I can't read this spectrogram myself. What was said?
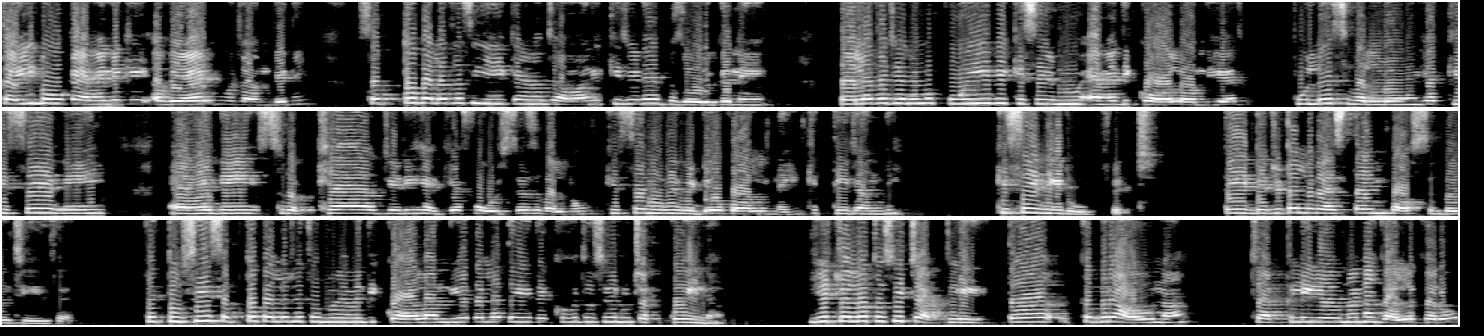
ਕਈ ਲੋਕ ਐਵੇਂ ਨੇ ਕਿ ਅਵੇਅਰ ਹੋ ਜਾਂਦੇ ਨੇ। ਸਭ ਤੋਂ ਪਹਿਲਾਂ ਤਾਂ ਅਸੀਂ ਇਹ ਕਹਿਣਾ ਚਾਹਾਂਗੇ ਕਿ ਜਿਹੜੇ ਬਜ਼ੁਰਗ ਨੇ, ਪਹਿਲਾਂ ਤਾਂ ਜਿਹਨਾਂ ਨੂੰ ਕੋਈ ਵੀ ਕਿਸੇ ਨੂੰ ਐਵੇਂ ਦੀ ਕਾਲ ਆਉਂਦੀ ਹੈ, ਪੁਲਿਸ ਵੱਲੋਂ ਜਾਂ ਕਿਸੇ ਵੀ ਐਵੇਂ ਦੀ ਸੁਰੱਖਿਆ ਜਿਹੜੀ ਹੈਗੀ ਹੈ ਫੋਰਸਸ ਵੱਲੋਂ ਕਿਸੇ ਨੂੰ ਵੀ ਵੀਡੀਓ ਕਾਲ ਨਹੀਂ ਕੀਤੀ ਜਾਂਦੀ, ਕਿਸੇ ਵੀ ਰੂਪ ਵਿੱਚ। ਤੇ ਡਿਜੀਟਲ ਅਰੈਸਟ ਤਾਂ ਇੰਪੋਸੀਬਲ ਚੀਜ਼ ਹੈ। ਤੇ ਤੁਸੀਂ ਸਭ ਤੋਂ ਪਹਿਲਾਂ ਜੇ ਤੁਹਾਨੂੰ ਐਵੇਂ ਦੀ ਕਾਲ ਆਉਂਦੀ ਹੈ, ਪਹਿਲਾਂ ਤਾਂ ਇਹ ਦੇਖੋ ਵੀ ਤੁਸੀਂ ਉਹਨੂੰ ਚੱਕੋ ਹੀ ਨਾ। ਜੇ ਚਲੋ ਤੁਸੀਂ ਚੱਕ ਲਈ, ਤਾਂ ਘਬਰਾਓ ਨਾ। ਚੱਕ ਲਈ ਹੈ ਉਹਨਾਂ ਨਾਲ ਗੱਲ ਕਰੋ।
